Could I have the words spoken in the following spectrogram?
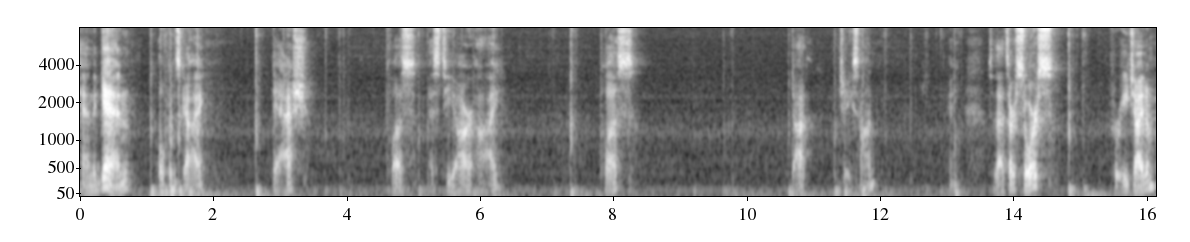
And again, open sky dash plus stri plus dot json. Okay. So that's our source for each item.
